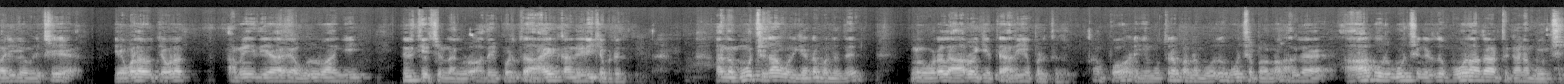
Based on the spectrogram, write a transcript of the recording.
வடிவமைச்சு எவ்வளவுக்கு எவ்வளோ அமைதியாக உள்வாங்கி நிறுத்தி வச்சிருந்தாங்களோ அதை பொறுத்து ஆயுட்காலம் நீடிக்கப்பட்டது. அந்த மூச்சு தான் உங்களுக்கு என்ன பண்ணுது? உங்கள் உடல் ஆரோக்கியத்தை அதிகப்படுத்துது. அப்போது நீங்கள் முத்திரை பண்ணும்போது மூச்சை பண்ணணும். அதில் ஆறுநூறு மூச்சுங்கிறது மூலாதாரத்துக்கான மூச்சு.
